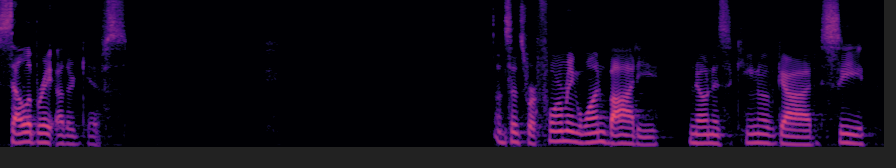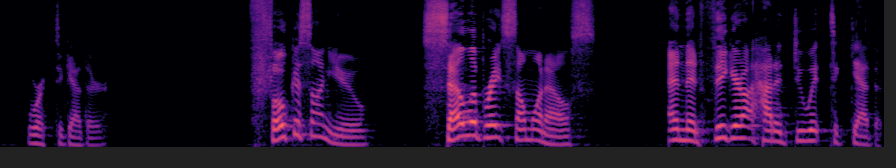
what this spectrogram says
Celebrate other gifts. And since we're forming one body known as the kingdom of God, see, work together. Focus on you, celebrate someone else, and then figure out how to do it together.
